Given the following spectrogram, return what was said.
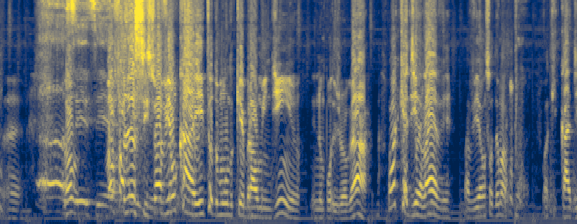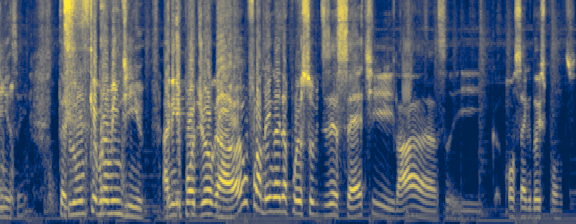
Ah, Vamos- sim, sim, Vamos é, fazer sim, assim: sim. se o avião cair e todo mundo quebrar o mindinho e não poder jogar, uma quedinha leve, o avião só deu uma, uma quicadinha assim. Então, todo mundo quebrou o mindinho. Aí ninguém pode jogar. Aí O Flamengo ainda põe o sub-17 lá e consegue dois pontos.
